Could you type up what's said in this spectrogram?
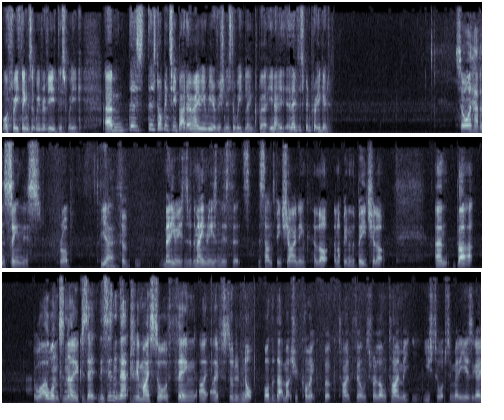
or three things that we reviewed this week, um, there's there's not been too bad. Or maybe Eurovision is the weak link, but you know it's been pretty good. So I haven't seen this, Rob. Yeah. For many reasons, but the main reason is that the sun's been shining a lot and I've been on the beach a lot. Um, but what I want to know, because this isn't naturally my sort of thing, I, I've sort of not bothered that much with comic book type films for a long time. I used to watch them many years ago,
